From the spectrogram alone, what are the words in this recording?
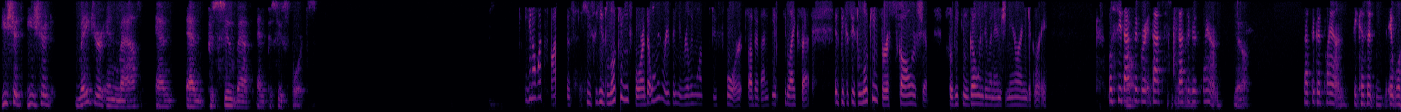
He should he should major in math and and pursue math and pursue sports. you know what's fun is he's he's looking for the only reason he really wants to do sports other than he he likes it is because he's looking for a scholarship so he can go and do an engineering degree Well, see, that's Oh. a great. That's that's a good plan. Yeah, That's a good plan because it it will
